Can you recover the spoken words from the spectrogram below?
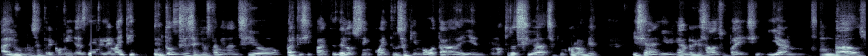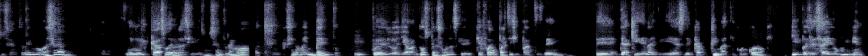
alumnos, entre comillas, del MIT. Entonces ellos también han sido participantes de los encuentros aquí en Bogotá y en, otras ciudades aquí en Colombia y, se han, y han regresado a su país y, y han fundado su centro de innovación. En el caso de Brasil es un centro de innovación que se llama Invento y pues lo llevan dos personas que, que fueron participantes de, de, de aquí del IDS de cambio climático en Colombia. Y pues les ha ido muy bien,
